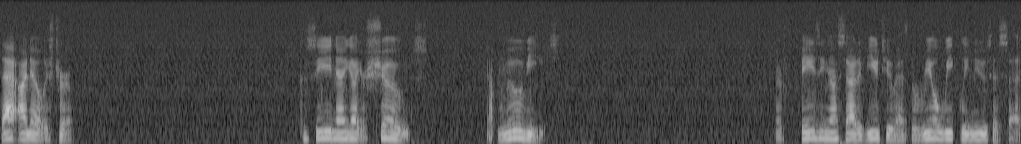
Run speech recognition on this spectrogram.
That I know is true. Cause see, now you got your shows. You got movies. They're phasing us out of YouTube as the real weekly news has said.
